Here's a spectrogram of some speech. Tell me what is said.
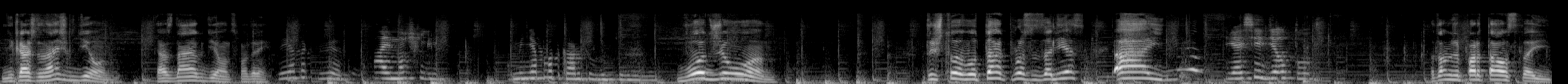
Мне кажется, знаешь, где он? Я знаю, где он, смотри. Да я так вет. Ай, нашли. Меня под карту выкинули. Вот же он! Ты что, вот так просто залез? Ай! Я сидел тут. А там же портал стоит.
